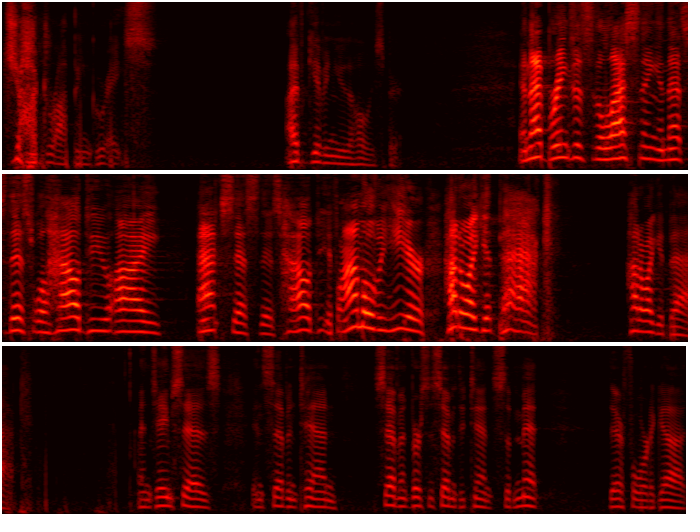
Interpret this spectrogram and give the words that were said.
jaw dropping grace. I've given you the Holy Spirit. And that brings us to the last thing, and that's this. Well, how do I access this? How do, if I'm over here, how do I get back? How do I get back? And James says in 710, 7, verses 7 through 10, submit therefore to God.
